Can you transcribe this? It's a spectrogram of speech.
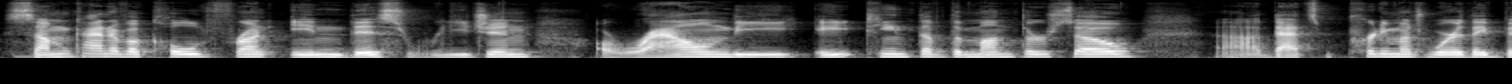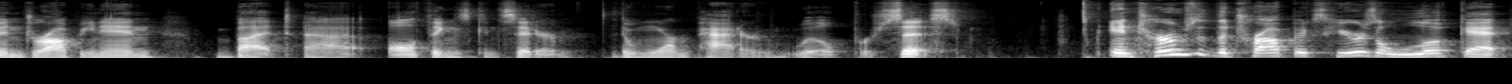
some kind of a cold front in this region around the 18th of the month or so. Uh, that's pretty much where they've been dropping in, but uh, all things considered, the warm pattern will persist. In terms of the tropics, here's a look at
